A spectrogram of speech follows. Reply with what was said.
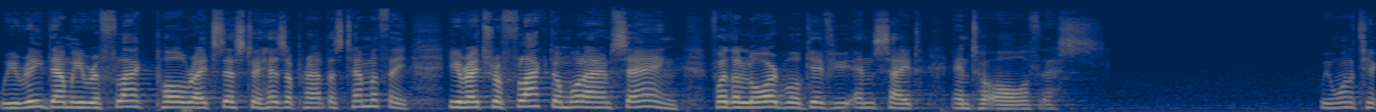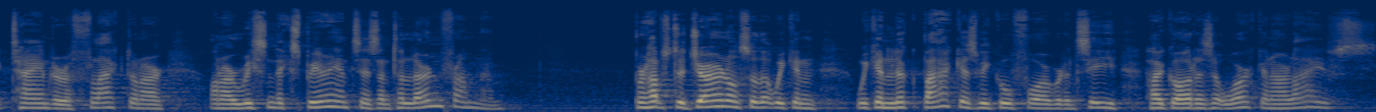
We read, them, we reflect. Paul writes this to his apprentice Timothy. He writes, Reflect on what I am saying, for the Lord will give you insight into all of this. We want to take time to reflect on our on our recent experiences and to learn from them. Perhaps to journal so that we can, we can look back as we go forward and see how God is at work in our lives.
